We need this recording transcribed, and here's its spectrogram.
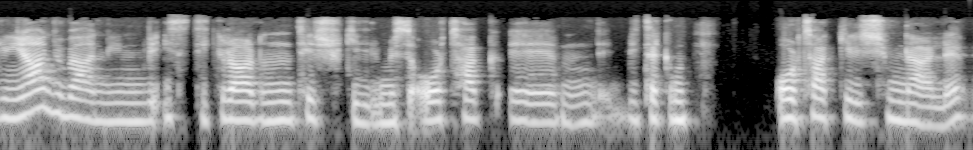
dünya güvenliğinin ve istikrarının teşvik edilmesi ortak e, bir takım ortak girişimlerle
